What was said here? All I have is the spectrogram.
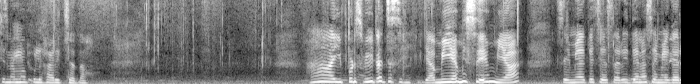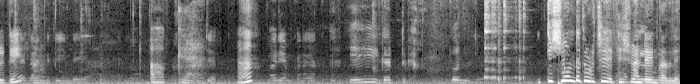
చిన్నమ్మ పులిహార ఇచ్చేద్దాం. ఇప్పుడు స్వీట్ వచ్చేసి. యమీ యమీ సేమియా సేమియా అయితే చేశారు. ఇదేనా సేమియా గరిటి ఓకే. ఆ? టిష్యూ ఉంటే తుడిచి టిష్యూ ఉంటే ఏం కాదులే.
